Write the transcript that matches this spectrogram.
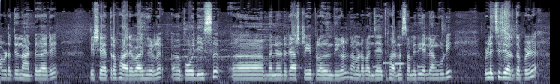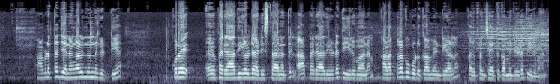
അവിടുത്തെ നാട്ടുകാർ ഈ ക്ഷേത്ര ഭാരവാഹികൾ പോലീസ് പിന്നെ രാഷ്ട്രീയ പ്രതിനിധികൾ നമ്മുടെ പഞ്ചായത്ത് ഭരണസമിതി എല്ലാം കൂടി വിളിച്ചു ചേർത്തപ്പോൾ അവിടുത്തെ ജനങ്ങളിൽ നിന്ന് കിട്ടിയ കുറേ പരാതികളുടെ അടിസ്ഥാനത്തിൽ ആ പരാതിയുടെ തീരുമാനം കളക്ടർക്ക് കൊടുക്കാൻ വേണ്ടിയാണ് പഞ്ചായത്ത് കമ്മിറ്റിയുടെ തീരുമാനം.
